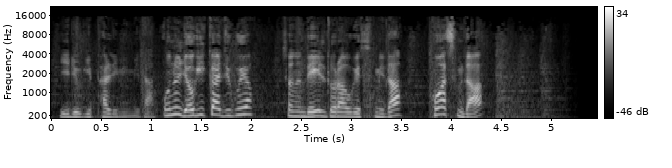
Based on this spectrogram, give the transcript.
6810-5991-3785-3595-2277-2628님입니다. 오늘 여기까지고요. 저는 내일 돌아오겠습니다. 고맙습니다.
